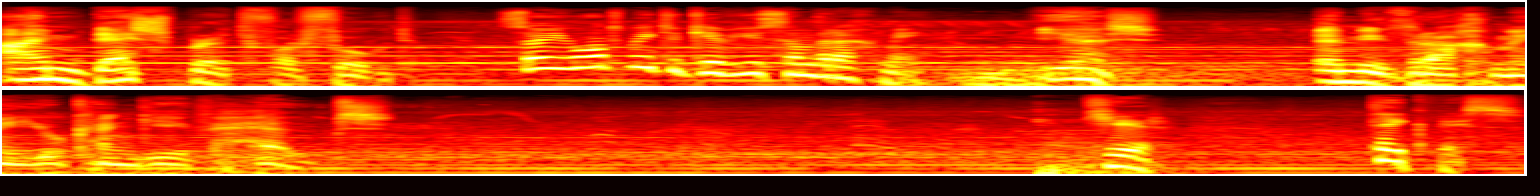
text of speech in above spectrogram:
I'm desperate for food. So you want me to give you some drachmi? Yes, any drachme you can give helps. Here. Take this.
